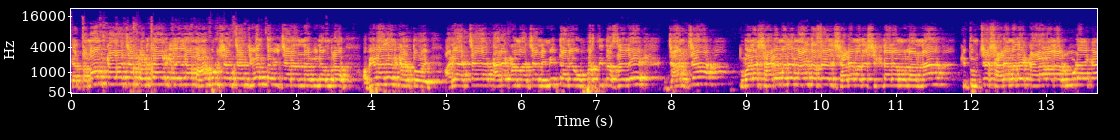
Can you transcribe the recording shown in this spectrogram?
त्या तमाम काळाच्या पडद्यावर गेलेल्या महापुरुषांच्या जिवंत विचारांना विनम्र अभिवादन करतोय. आणि आजच्या या कार्यक्रमाच्या निमित्ताने उपस्थित असलेले ज्यांच्या तुम्हाला शाळेमध्ये माहीत असेल शाळेमध्ये शिकणाऱ्या मुलांना की तुमच्या शाळेमध्ये काळावाला रूढ आहे का?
